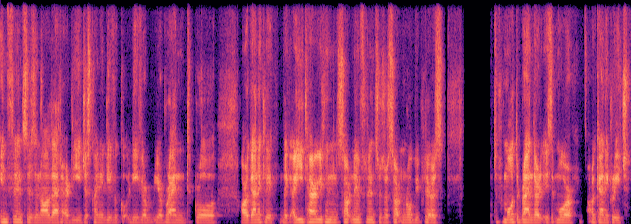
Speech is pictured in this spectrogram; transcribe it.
influencers and all that, or do you just kind of leave it leave your your brand grow organically? Like, are you targeting certain influencers or certain rugby players to promote the brand, or is it more organic reach?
